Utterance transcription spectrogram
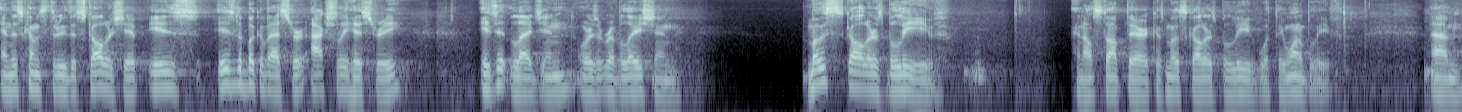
and this comes through the scholarship, is, is the book of Esther actually history? Is it legend or is it revelation? Most scholars believe, and I'll stop there because most scholars believe what they want to believe. Um,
